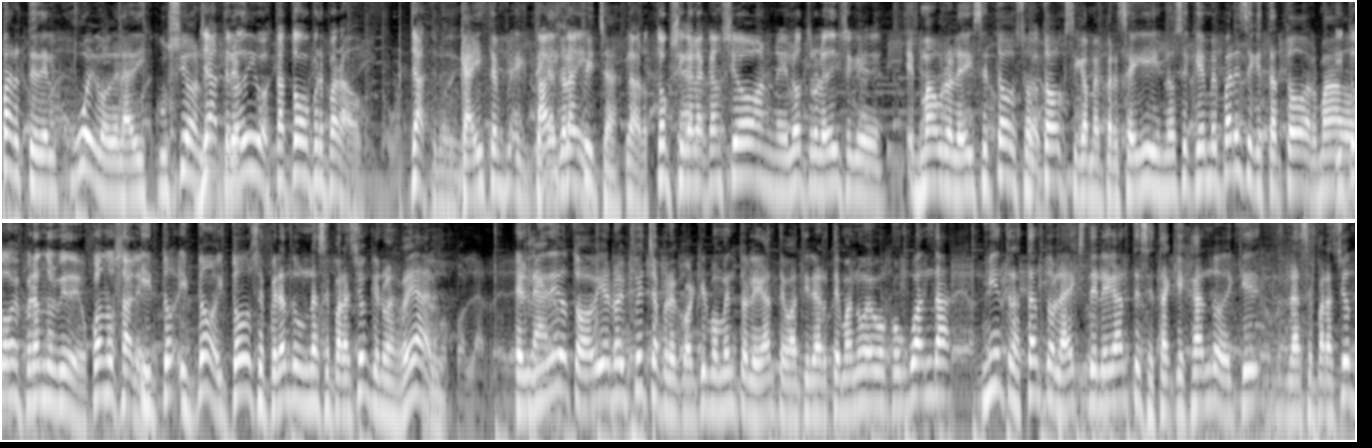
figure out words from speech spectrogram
parte del juego de la discusión. Ya te lo digo, está todo preparado. Ya te lo digo. Caíste, te Ahí cayó la ficha. Claro, tóxica la canción, el otro le dice que... Eh, Mauro le dice, "Tó- sos tóxica, me perseguís, no sé qué. Me parece que está todo armado. Y todos esperando el video. ¿Cuándo sale? Y, to- y no, y todos esperando una separación que no es real. El Claro. video todavía no hay fecha, pero en cualquier momento Elegante va a tirar tema nuevo con Wanda. Mientras tanto, la ex de Elegante se está quejando de que la separación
